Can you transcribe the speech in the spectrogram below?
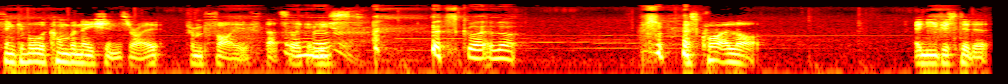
think of all the combinations, right? From five, that's like at least That's quite a lot. that's quite a lot. And you just did it.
